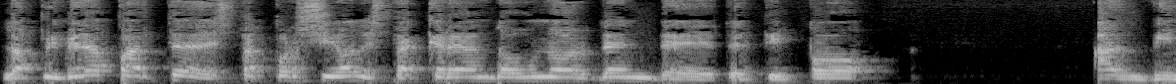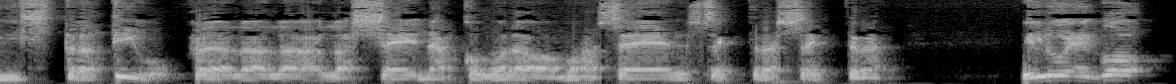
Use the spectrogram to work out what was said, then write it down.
la primera parte de esta porción está creando un orden de, tipo administrativo, la, la, la cena, cómo la vamos a hacer, etcétera, etcétera. Y luego,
